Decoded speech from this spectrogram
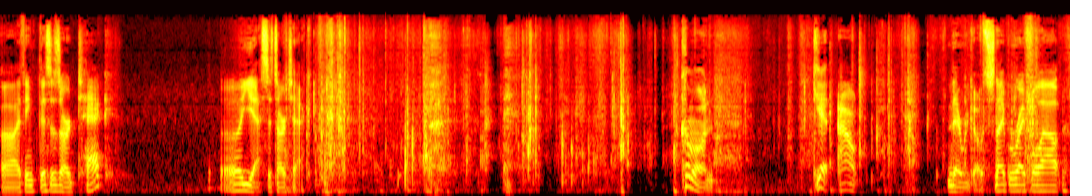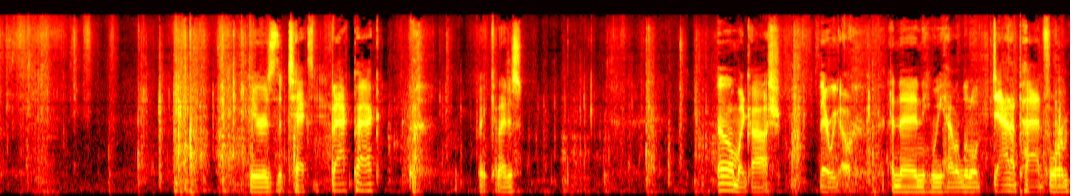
Uh, I think this is our tech. Uh, yes, it's our tech. Come on. Get out. There we go. Sniper rifle out. Here's the tech's backpack. Wait, can I just... Oh my gosh. There we go. And then we have a little data pad for him,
